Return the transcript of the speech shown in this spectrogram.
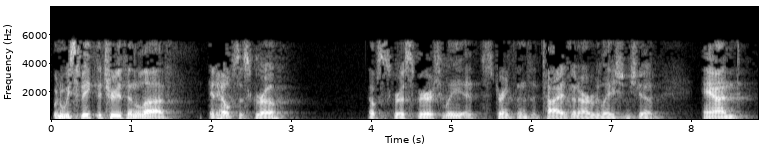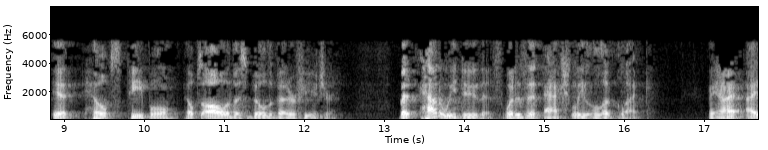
when we speak the truth in love, it helps us grow. Helps us grow spiritually. It strengthens the ties in our relationship. And it helps people, helps all of us build a better future. But how do we do this? What does it actually look like? I mean, I, I,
